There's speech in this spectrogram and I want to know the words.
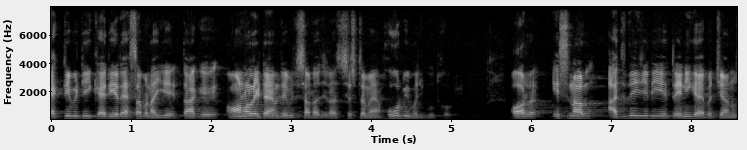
ਐਕਟੀਵਿਟੀ ਕੈਰੀਅਰ ਐਸਾ ਬਣਾਈਏ ਤਾਂ ਕਿ ਆਉਣ ਵਾਲੇ ਟਾਈਮ ਦੇ ਵਿੱਚ ਸਾਡਾ ਜਿਹੜਾ ਸਿਸਟਮ ਹੈ ਹੋਰ ਵੀ ਮਜ਼ਬੂਤ ਹੋਵੇ। ਔਰ ਇਸ ਨਾਲ ਅੱਜ ਦੀ ਜਿਹੜੀ ਇਹ ਟ੍ਰੇਨਿੰਗ ਹੈ ਬੱਚਿਆਂ ਨੂੰ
